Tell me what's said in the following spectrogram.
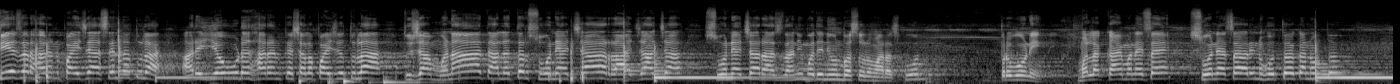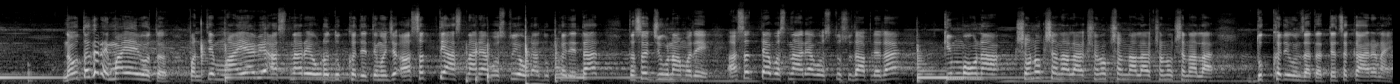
ते जर हरण पाहिजे असेल ना तुला अरे एवढं हरण कशाला पाहिजे तुला? तुझ्या मनात आलं तर सोन्याच्या राजाच्या सोन्याच्या राजधानीमध्ये नेऊन बसवलं महाराज. कोण? प्रभूने. मला काय म्हणायचं आहे सोन्याचं हरण होतं का नव्हतं? नव्हतं का नाही? मायावी होतं. पण ते मायावी असणारं एवढं दुःख देते. म्हणजे असत्य असणाऱ्या वस्तू एवढ्या दुःख देतात. तसंच जीवनामध्ये असत्य बसणाऱ्या वस्तू सुद्धा आपल्याला किंबहुना क्षणोक्षणाला क्षणोक्षणाला क्षणोक्षणाला दुःख देऊन जातात. त्याचं कारण आहे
